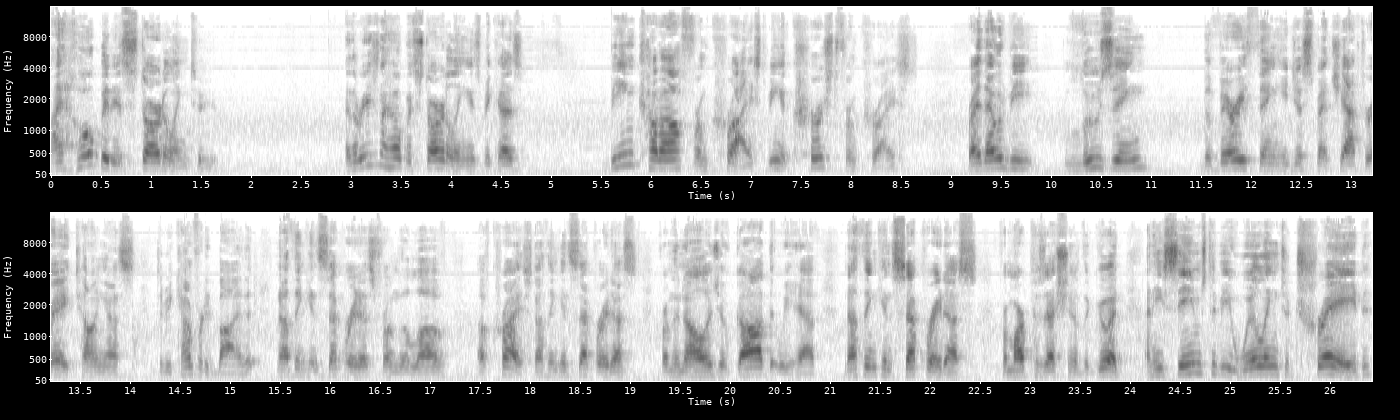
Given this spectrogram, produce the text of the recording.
I hope it is startling to you. And the reason I hope it's startling is because being cut off from Christ, being accursed from Christ, right, that would be losing the very thing he just spent chapter 8 telling us to be comforted by that nothing can separate us from the love of Christ. Nothing can separate us from the knowledge of God that we have. Nothing can separate us from our possession of the good. And he seems to be willing to trade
